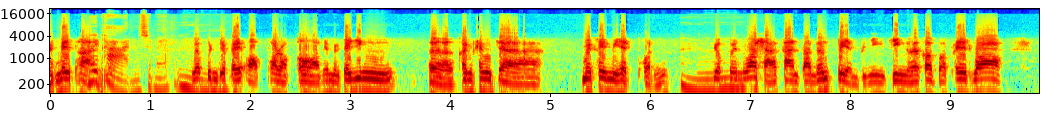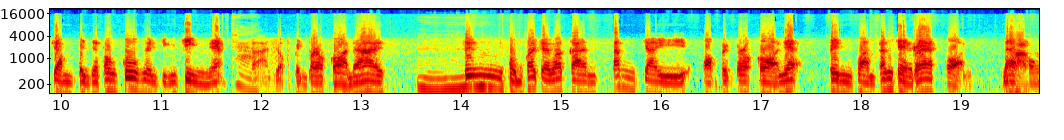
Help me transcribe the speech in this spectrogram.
ยังไม่ผ่าน ไม่ผ่านใช่ไหมอืมแล้วคุณจะไปออกพรกเนี่ยมันก็ยิ่งเอ่อค่อนข้างจะไม่ค่อยมีเหตุผล อืมยกเว้นว่าสถานการณ์ตอนนั้นเปลี่ยนไปจริง ๆ แล้วก็ประเภทว่าจำเป็นจะต้องกู้เงินจริง ๆ เนี่ยค่ะก็อาจจะออกเป็นพรกได้ อืมซึ่งผมเข้าใจว่าการตั้งใจออกเป็นพรกเนี่ย เป็นความตั้งใจแรกก่อนนะครับ ของ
